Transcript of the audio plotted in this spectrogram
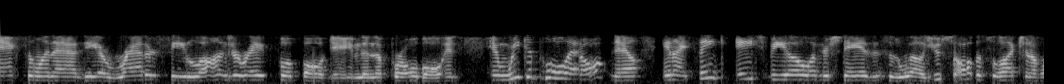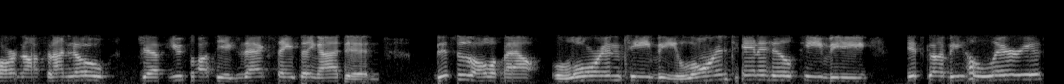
excellent idea. Rather see lingerie football game than the Pro Bowl, and and we could pull that off now. And I think HBO understands this as well. You saw the selection of Hard Knocks, and I know Jeff, you thought the exact same thing I did. This is all about Lauren TV, Lauren Tannehill TV. It's going to be hilarious.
